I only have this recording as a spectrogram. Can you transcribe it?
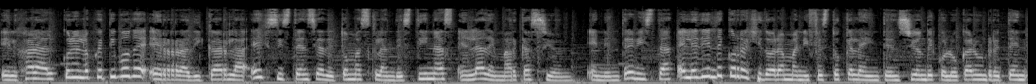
El Jaral con el objetivo de erradicar la existencia de tomas clandestinas en la demarcación. En entrevista, el edil de Corregidora manifestó que la intención de colocar un retén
